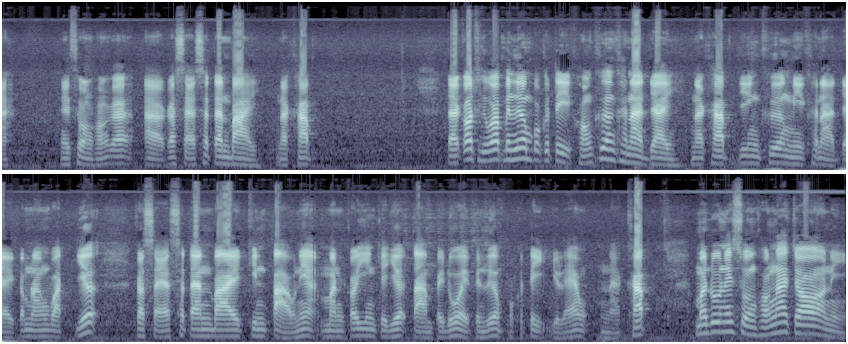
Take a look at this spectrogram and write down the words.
นะในส่วนของกระกระแสสแตนบายนะครับ แต่ก็ถือว่าเป็นเรื่องปกติของเครื่องขนาดใหญ่นะครับ ยิ่งเครื่องมีขนาดใหญ่กำลังวัดเยอะกระแสสแตนบายกินเปล่าเนี่ยมันก็ยิ่งจะเยอะตามไปด้วยเป็นเรื่องปกติอยู่แล้วนะครับ มาดูในส่วนของหน้าจอนี่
